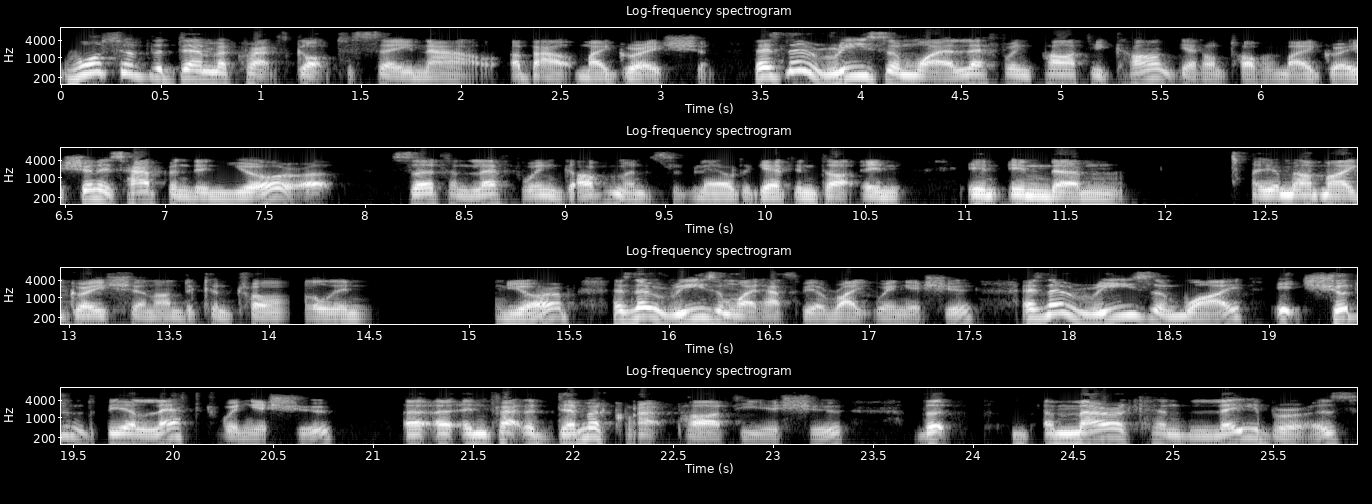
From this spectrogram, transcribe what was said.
what have the Democrats got to say now about migration? There's no reason why a left wing party can't get on top of migration. It's happened in Europe. Certain left wing governments have been able to get in, in, in, in um, migration under control in Europe. There's no reason why it has to be a right wing issue. There's no reason why it shouldn't be a left wing issue, uh, uh, in fact, a Democrat Party issue, that American laborers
